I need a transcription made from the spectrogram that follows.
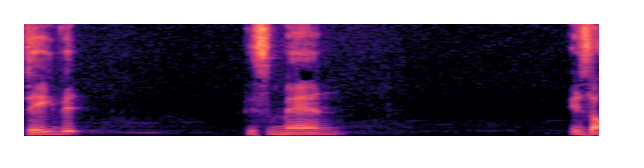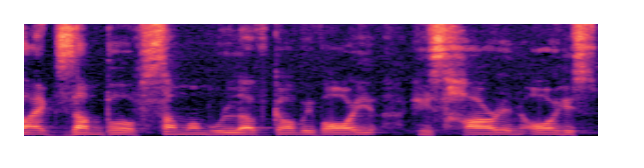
David. This man is our example of someone who loved God with all his heart and all his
